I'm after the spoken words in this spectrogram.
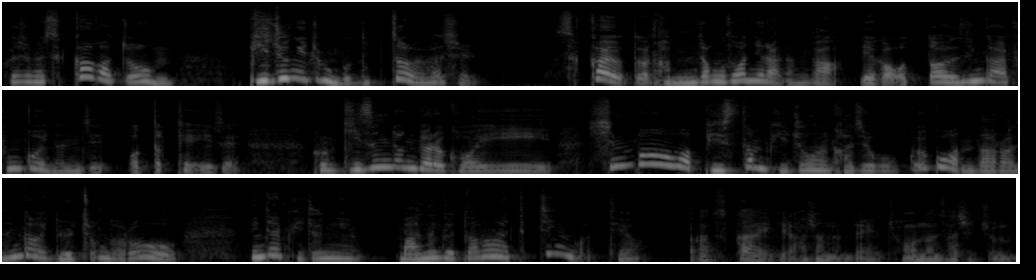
그 중에 스카가 좀 비중이 좀 높잖아요, 사실. 스카의 어떤 감정선이라든가 얘가 어떤 생각을 품고 있는지 어떻게 이제 그런 기승전결을 거의 신바와 비슷한 비중을 가지고 끌고 간다라는 생각이 들 정도로 굉장히 비중이 많은 게 또 하나의 특징인 것 같아요. 아까 스카 얘기를 하셨는데 저는 사실 좀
